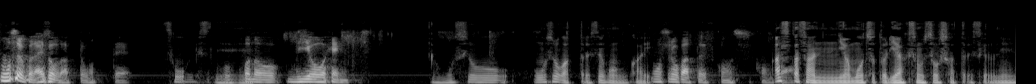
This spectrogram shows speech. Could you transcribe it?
面白くなりそうだって思って。そうですね。この美容編。面白、面白かったですね、今回。面白かったです、今週。今回アスカさんにはもうちょっとリアクションしてほしかったですけどね。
